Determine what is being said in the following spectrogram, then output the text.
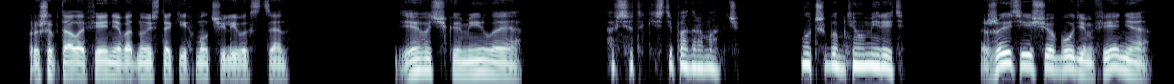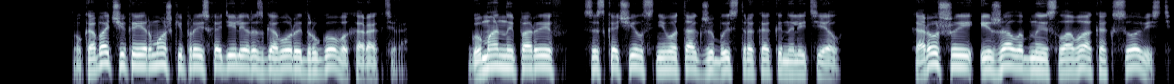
— прошептала Феня в одной из таких молчаливых сцен. «Девочка милая». «А все-таки, Степан Романович, лучше бы мне умереть». «Жить еще будем, Феня». У кабачика Ермошки происходили разговоры другого характера. Гуманный порыв соскочил с него так же быстро, как и налетел. Хорошие и жалобные слова, как совесть,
